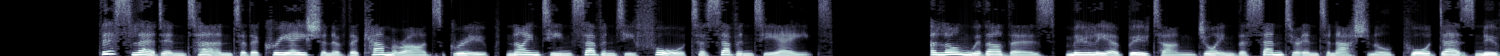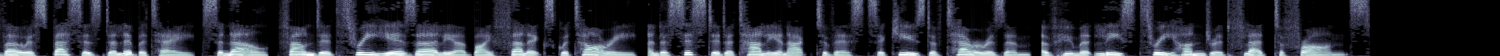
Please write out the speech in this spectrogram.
This led in turn to the creation of the Camarades Group 1974 78. Along with others, Moulier Boutang joined the Centre International pour des Nouveaux Espaces de Liberté CINEL, founded three years earlier by Félix Guattari, and assisted Italian activists accused of terrorism, of whom at least 300 fled to France.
